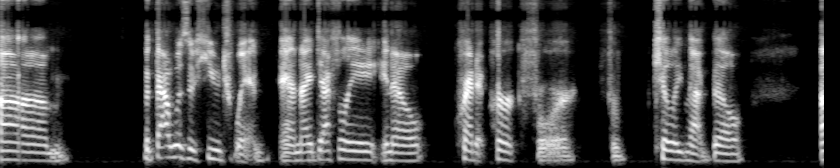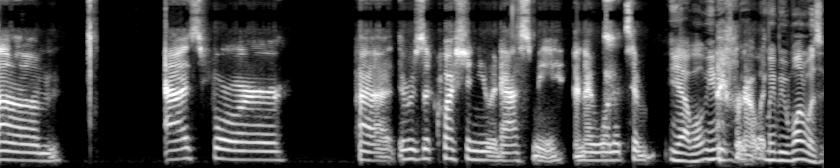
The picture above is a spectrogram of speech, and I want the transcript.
Um, but that was a huge win, and I definitely, you know, credit PERC for for killing that bill. Um, as for uh, there was a question you had asked me, and I wanted to yeah well maybe forgot what- maybe one was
